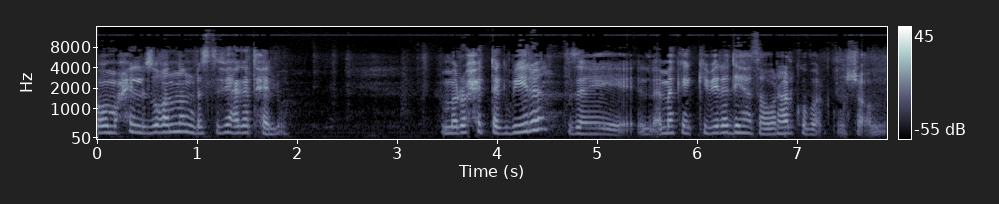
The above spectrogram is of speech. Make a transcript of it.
هو محل صغنن بس فيه حاجات حلوة. اما أروح حتة كبيرة زي الأماكن الكبيرة دي هصورها لكم برضه إن شاء الله.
